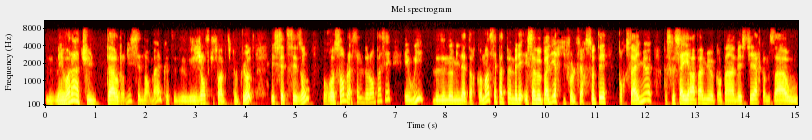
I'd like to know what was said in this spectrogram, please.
Mais voilà, tu as aujourd'hui, c'est normal que tu aies des gens qui sont un petit peu plus hautes. Et cette saison, ressemble à celle de l'an passé. Et oui, le dénominateur commun, c'est pas de Pembele. Et ça veut pas dire qu'il faut le faire sauter pour que ça aille mieux, parce que ça ira pas mieux quand tu as un vestiaire comme ça où,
